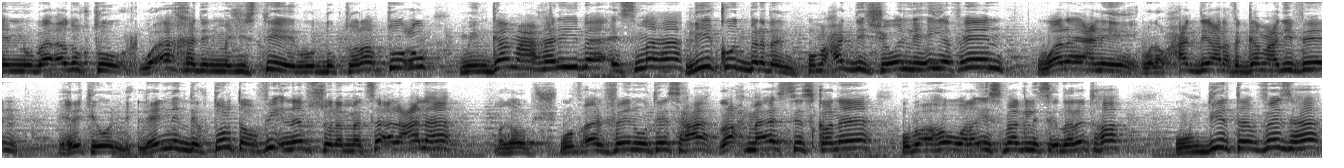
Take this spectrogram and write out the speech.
إنه بقى دكتور. واخد الماجستير والدكتوراه بتوعه من جامعة غريبة اسمها ليكود بردن ومحدش يقول لي هي فين ولا يعني إيه. ولو حد يعرف الجامعة دي فين يا ريت يقول لي. لأن الدكتور توفيق نفسه لما اتسأل عنها ما جاوبش. وفي 2009 راح مؤسس قناة وبقى هو رئيس مجلس إدارتها ومدير تنفيذها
